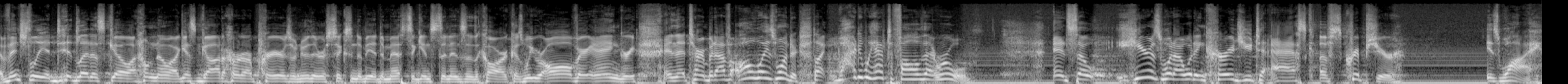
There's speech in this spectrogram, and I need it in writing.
Eventually, it did let us go. I don't know. I guess God heard our prayers or knew there was fixing to be a domestic incident in the car because we were all very angry in that turn. But I've always wondered, like, why do we have to follow that rule? And so here's what I would encourage you to ask of Scripture is why.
